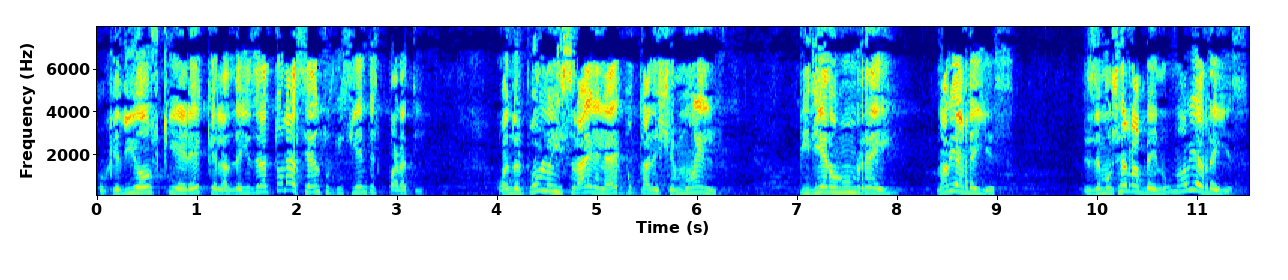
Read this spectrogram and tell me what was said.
Porque Dios quiere que las leyes de la Torah sean suficientes para ti. Cuando el pueblo de Israel en la época de Shemuel pidieron un rey, no había reyes. Desde Moshe Rabbenu no había reyes.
